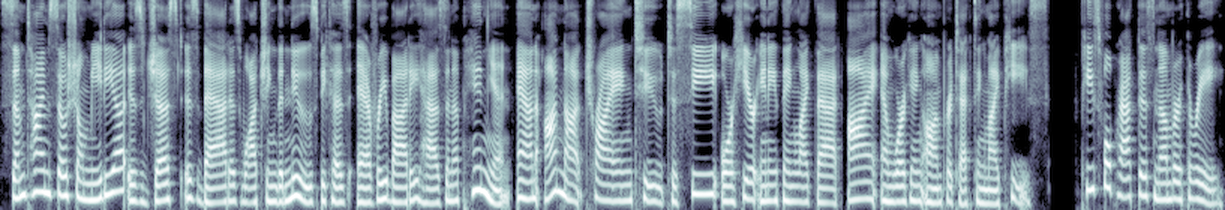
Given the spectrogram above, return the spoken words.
Sometimes social media is just as bad as watching the news because everybody has an opinion. And I'm not trying to, to see or hear anything like that. I am working on protecting my peace. Peaceful practice number three.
